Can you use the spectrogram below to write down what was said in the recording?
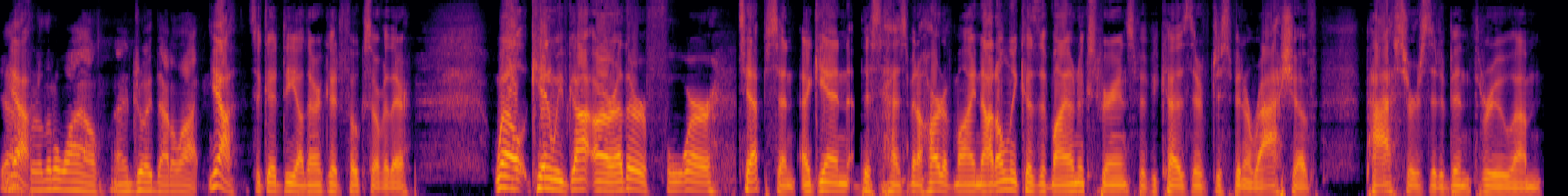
yeah, Yeah. For a little while, I enjoyed that a lot. Yeah, it's a good deal. They're good folks over there. Well, Ken, we've got our other four tips. And again, this has been a heart of mine, not only because of my own experience, but because there have just been a rash of pastors that have been through um,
